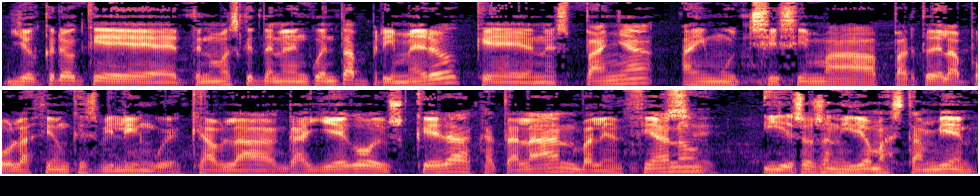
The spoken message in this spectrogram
yo creo que tenemos que tener en cuenta primero que en España hay muchísima parte de la población que es bilingüe, que habla gallego, euskera, catalán, valenciano y esos son idiomas también.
